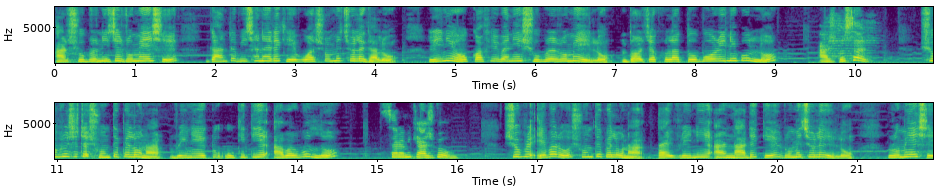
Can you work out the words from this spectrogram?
আর শুভ্র নিজের রুমে এসে গানটা বিছানায় রেখে ওয়াশরুমে চলে গেল। রিনিও কফি বানিয়ে শুভ্রের রুমে এলো। দরজা খোলা তবুও রিনি বলল আসব স্যার। শুভ্র সেটা শুনতে পেল না। রিনি একটু উকি দিয়ে আবার বলল স্যার আমি কি আসব? শুভ্র এবারও শুনতে পেল না তাই রিনি আর না ডেকে রুমে চলে এলো। রুমে এসে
